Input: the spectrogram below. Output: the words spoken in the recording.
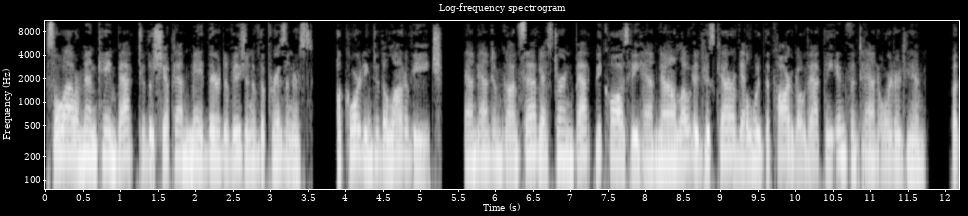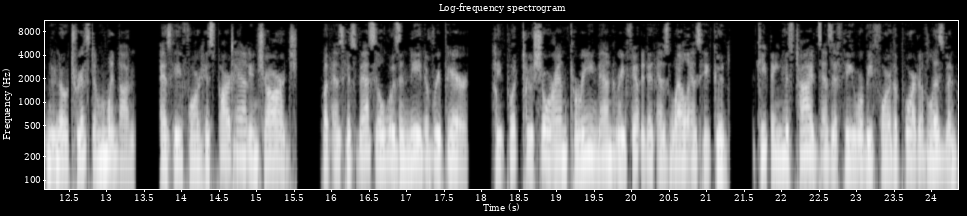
So our men came back to the ship and made their division of the prisoners, according to the lot of each. And Andam Gonçalves turned back because he had now loaded his caravel with the cargo that the infant had ordered him. But Nuno Tristam went on, as he for his part had in charge. But as his vessel was in need of repair, he put to shore and careened and refitted it as well as he could, keeping his tides as if he were before the port of Lisbon,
